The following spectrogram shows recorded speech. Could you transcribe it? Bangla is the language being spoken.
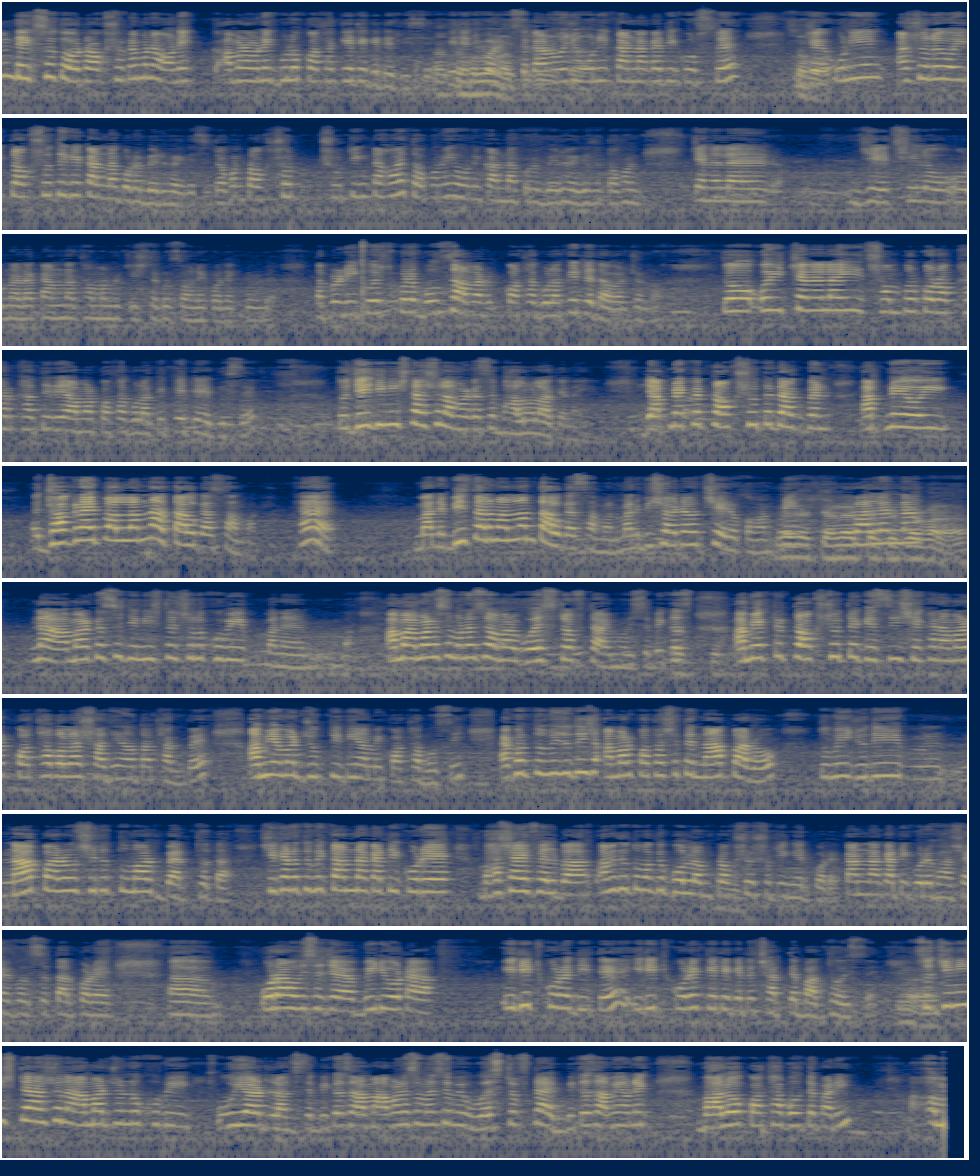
তুমি দেখছ তো টক শোটা মানে অনেক আমার অনেকগুলো কথা কেটে কেটে দিছে আচ্ছা, এডিট করে দিছে। কারণ ওই যে। উনি কান্নাকাটি করছে যে উনি আসলে ওই টক শো থেকে কান্না করে বের হয়ে গেছে। যখন টক শো শুটিংটা হয় তখনই উনি কান্না করে বের হয়ে গেছে। তখন চ্যানেলের যে ছিল ওনারা কান্না থামানোর চেষ্টা করছে অনেক অনেক তারপর রিকোয়েস্ট করে বলছে আমার কথাগুলো কেটে দেওয়ার জন্য। তো ওই চ্যানেলাই সম্পর্ক রক্ষার খাতিরে আমার কথাগুলোকে কেটে দিছে। তো যে জিনিসটা আসলে আমার কাছে ভালো লাগে নাই যে আপনি একটা টক শোতে ডাকবেন আপনি ওই ঝগড়ায় পারলাম না তালগাছ আমার হ্যাঁ? মানে বিচার মানলাম তাল গাছ আমার। মানে বিষয়টা হচ্ছে এরকম। আপনি মানে পারলেন না। না। আমার কাছে জিনিসটা আসলে খুবই মানে আমার আমার কাছে মনে হচ্ছে আমার ওয়েস্ট অফ টাইম হয়েছে। বিকজ আমি একটা টক শোতে গেছি সেখানে আমার কথা বলার স্বাধীনতা থাকবে। আমি আমার যুক্তি দিয়ে আমি কথা বলছি। এখন তুমি যদি আমার কথার সাথে না পারো তুমি যদি না পারো সেটা তোমার ব্যর্থতা। সেখানে তুমি কান্নাকাটি করে ভাষায় ফেলবা। আমি তো তোমাকে বললাম টক শো শুটিং এর পরে। কান্নাকাটি করে ভাষায় ফেলছে তারপরে আহ, ওরা হয়েছে যে ভিডিওটা এডিট করে দিতে এডিট করে কেটে কেটে ছাড়তে বাধ্য হয়েছে। সো জিনিসটা আসলে আমার জন্য খুবই উইয়ার্ড লাগছে বিকজ আমার সময় আমি ওয়েস্ট অফ টাইম বিকজ আমি অনেক ভালো কথা বলতে পারি।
